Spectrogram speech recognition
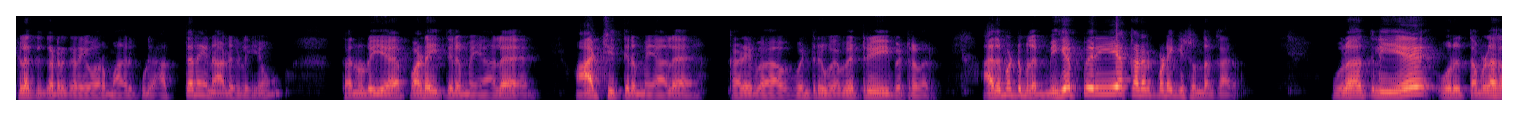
கிழக்கு கடற்கரை ஓரமாக இருக்கக்கூடிய அத்தனை நாடுகளையும் தன்னுடைய படை திறமையால் ஆட்சி திறமையால் கடை வெற்றி வெற்றி பெற்றவர். அது மட்டும் இல்லை மிகப்பெரிய கடற்படைக்கு சொந்தக்காரர். உலகத்திலேயே ஒரு தமிழக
